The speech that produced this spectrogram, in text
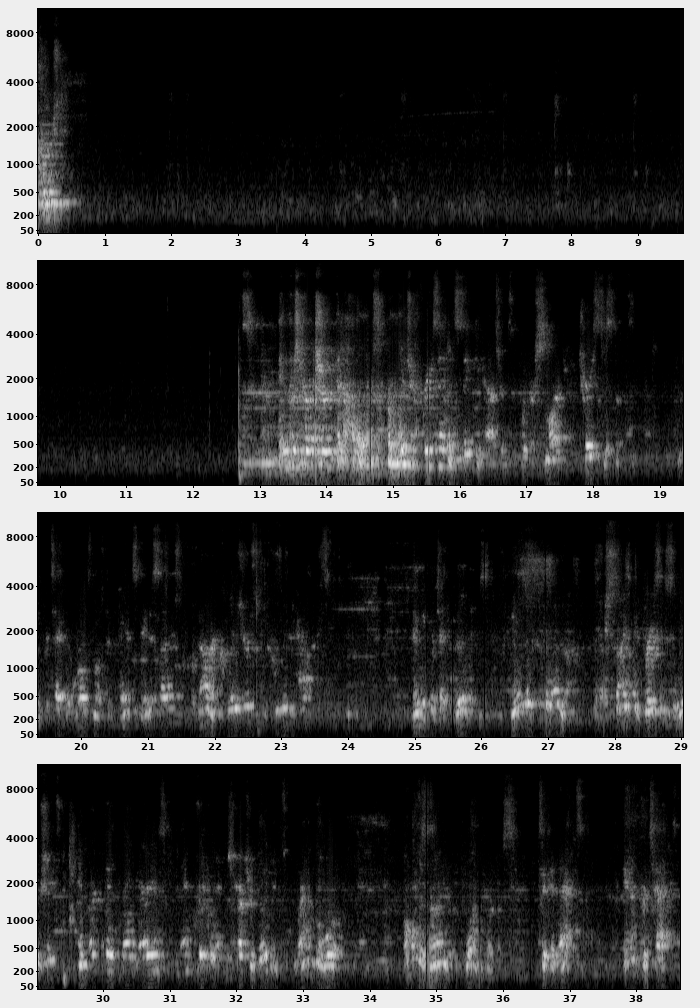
Inclusion. Infrastructure and homes from winter freezing and safety hazards with our smart trace systems. We protect the world's most advanced data centers with our enclosures and cooling cabinets. And we protect buildings and we look for our seismic bracing solutions in earthquake-prone areas and critical infrastructure buildings around the world. All designed with one purpose, to connect and protect.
